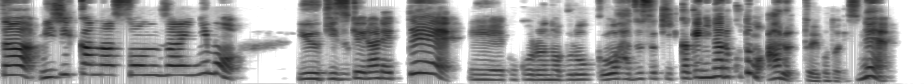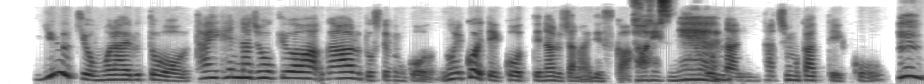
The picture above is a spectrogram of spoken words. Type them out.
た身近な存在にも勇気づけられて、えー心のブロックを外すきっかけになることもあるということですね。勇気をもらえると、大変な状況があるとしても、こう、乗り越えていこうってなるじゃないですか。そうですね困。難に立ち向かっていこうん、う。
